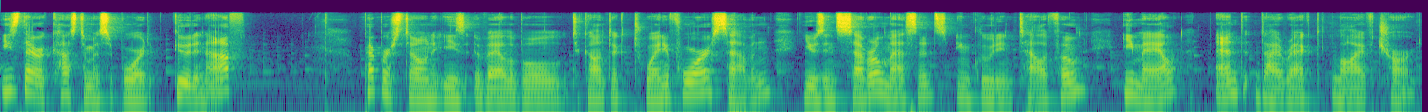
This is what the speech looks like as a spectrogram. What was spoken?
Is their customer support good enough? Pepperstone is available to contact 24 7 using several methods, including telephone, email, and direct live chat.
